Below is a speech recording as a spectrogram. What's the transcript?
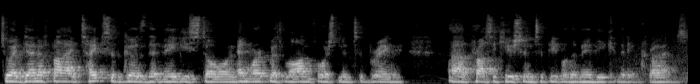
to identify types of goods that may be stolen and work with law enforcement to bring uh, prosecution to people that may be committing crimes.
